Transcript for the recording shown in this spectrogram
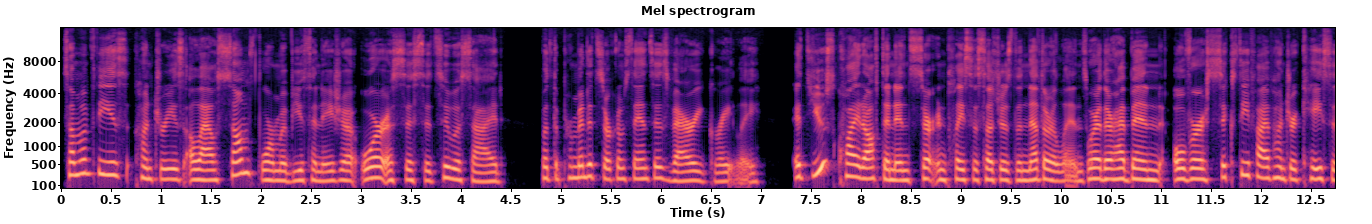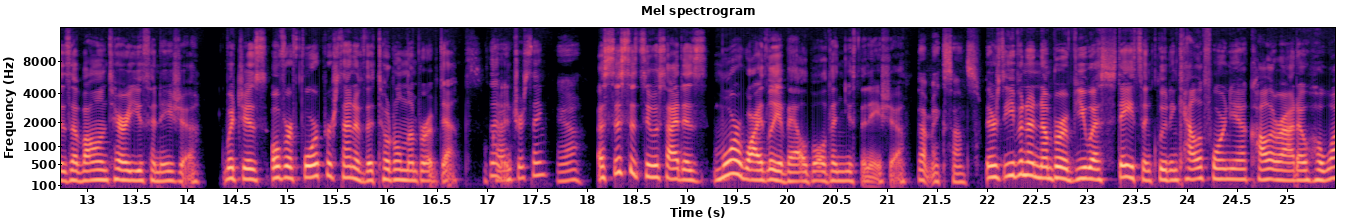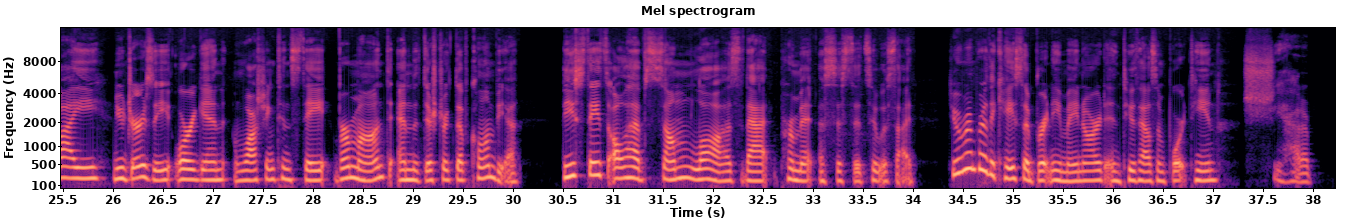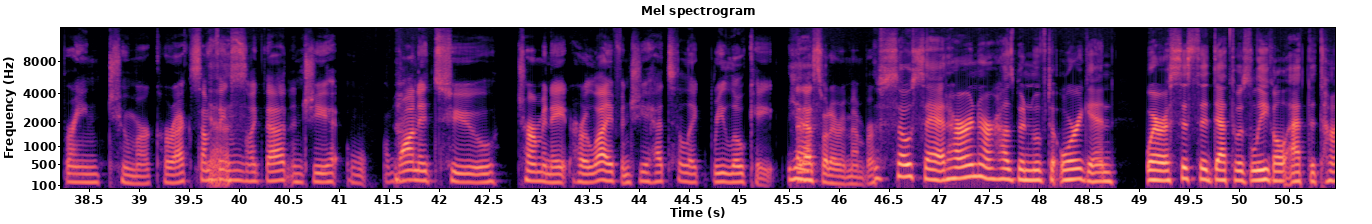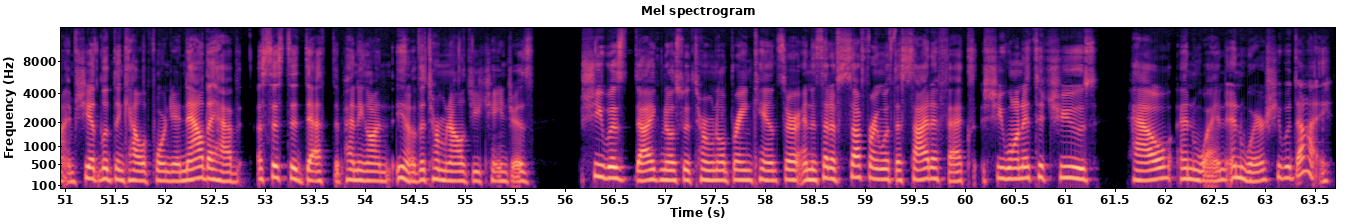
Some of these countries allow some form of euthanasia or assisted suicide, but the permitted circumstances vary greatly. It's used quite often in certain places, such as the Netherlands, where there have been over 6,500 cases of voluntary euthanasia, which is over 4% of the total number of deaths. Isn't that interesting? Yeah. Assisted suicide is more widely available than euthanasia. That makes sense. There's even a number of US states, including California, Colorado, Hawaii, New Jersey, Oregon, Washington State, Vermont, and the District of Columbia. These states all have some laws that permit assisted suicide. Do you remember the case of Brittany Maynard in 2014? She had a brain tumor, correct? Something Yes. like that. And she w- wanted to terminate her life and she had to like relocate. Yeah. That's what I remember. So sad. Her and her husband moved to Oregon, where assisted death was legal at the time. She had lived in California. Now they have assisted death, depending on, you know, the terminology changes. She was diagnosed with terminal brain cancer, and instead of suffering with the side effects, she wanted to choose how and when and where she would die.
